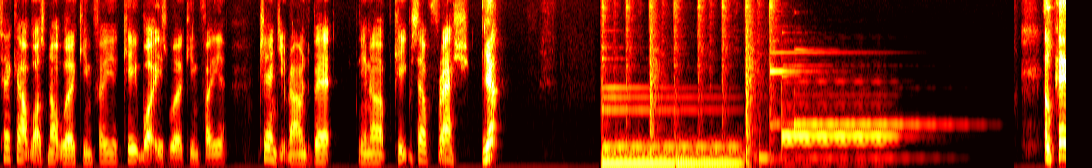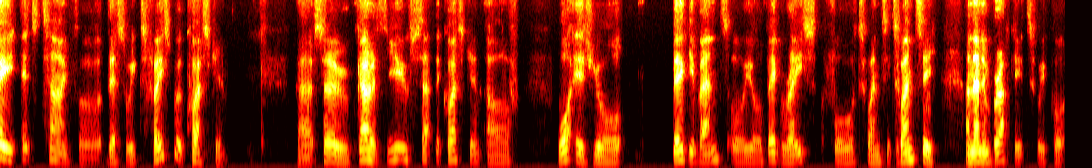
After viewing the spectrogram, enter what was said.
take out what's not working for you. Keep what is working for you. Change it round a bit. You know, keep yourself fresh. yeah. Okay, it's time for this week's Facebook question. Uh, so, Gareth, you've set the question of what is your big event or your big race for 2020? And then in brackets, we put,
